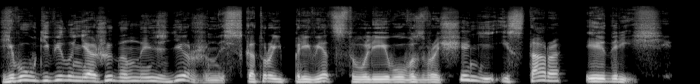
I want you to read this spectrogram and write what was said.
Его удивила неожиданная сдержанность, с которой приветствовали его возвращение и Стара, и Эдрисси.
